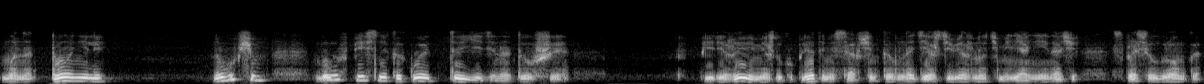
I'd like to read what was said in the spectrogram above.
монотонили. Ну, в общем, было в песне какое-то единодушие — перерыве между куплетами Савченко в надежде вернуть меня, не иначе, спросил громко.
